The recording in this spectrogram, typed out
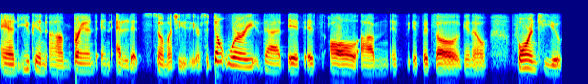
and you can um, brand and edit it so much easier. So don't worry that if it's all um, if if it's all you know foreign to you,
